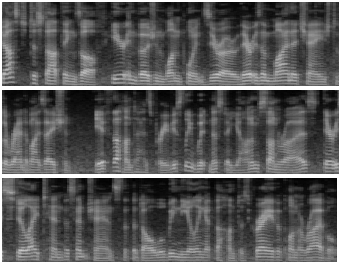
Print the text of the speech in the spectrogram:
Just to start things off, here in version 1.0 there is a minor change to the randomization. If the hunter has previously witnessed a Yharnam sunrise, there is still a 10% chance that the doll will be kneeling at the hunter's grave upon arrival.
